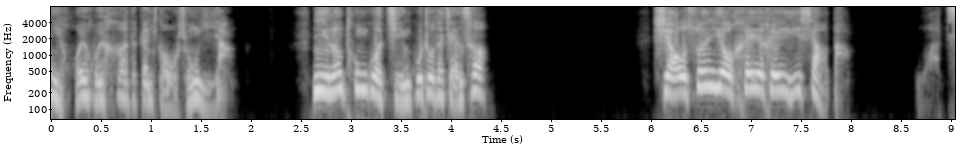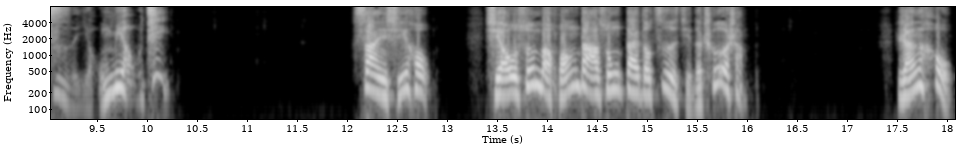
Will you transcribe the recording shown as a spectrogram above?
你回回喝的跟狗熊一样，你能通过紧箍咒的检测？小孙又嘿嘿一笑，道：“我自有妙计。”散席后，小孙把黄大松带到自己的车上，然后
